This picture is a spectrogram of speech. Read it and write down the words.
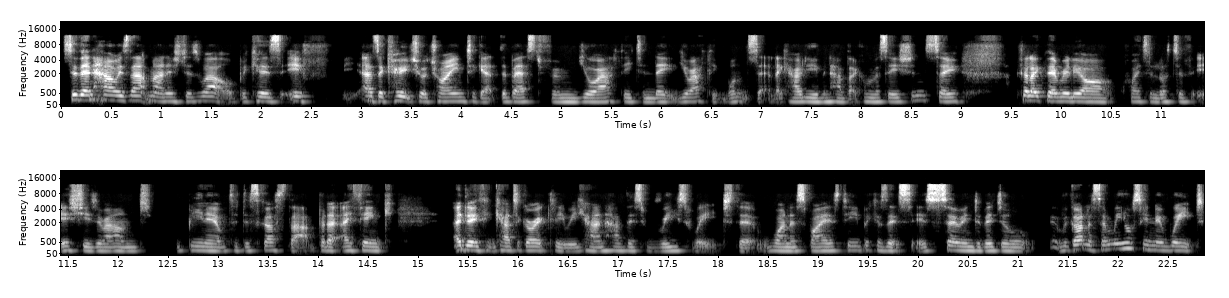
So then how is that managed as well? Because if as a coach you're trying to get the best from your athlete and they your athlete wants it like how do you even have that conversation? So i feel like there really are quite a lot of issues around being able to discuss that. But i, I think I don't think categorically we can have this race weight that one aspires to because it's it's so individual regardless. And we also know weight,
